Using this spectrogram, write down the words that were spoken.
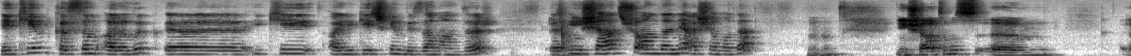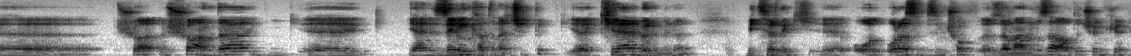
Ekim, Kasım, Aralık e, iki ayı geçkin bir zamandır. E, Evet. İnşaat şu anda ne aşamada? Hı hı. İnşaatımız e, e, şu şu anda e, yani zemin katına çıktık. E, kiler bölümünü bitirdik. E, o, orası bizim çok zamanımızı aldı çünkü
